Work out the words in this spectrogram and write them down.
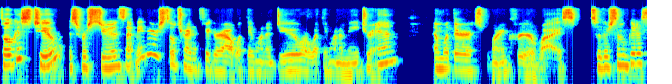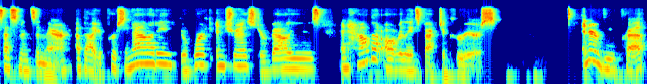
Focus two is for students that maybe are still trying to figure out what they want to do or what they want to major in and what they're exploring career wise. So there's some good assessments in there about your personality, your work interest, your values, and how that all relates back to careers. Interview prep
